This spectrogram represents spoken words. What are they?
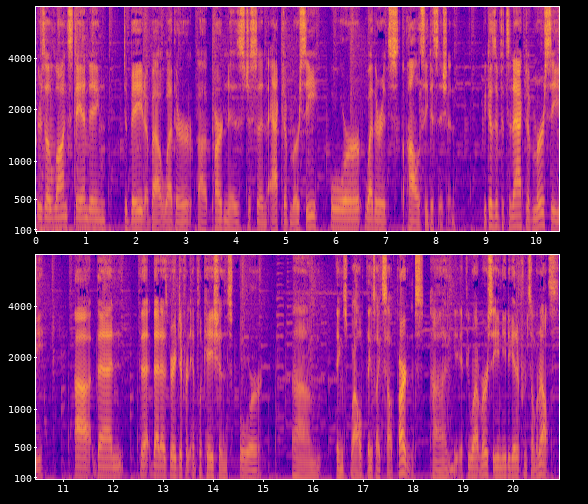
There's a long standing debate about whether uh, pardon is just an act of mercy or whether it's a policy decision. Because if it's an act of mercy, uh, then that, that has very different implications for um, things, well, things like self pardons. Uh, if you want mercy, you need to get it from someone else.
